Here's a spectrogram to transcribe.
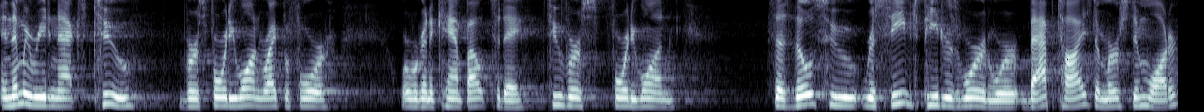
And then we read in Acts 2, verse 41, right before where we're going to camp out today. 2 verse 41 says, Those who received Peter's word were baptized, immersed in water.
